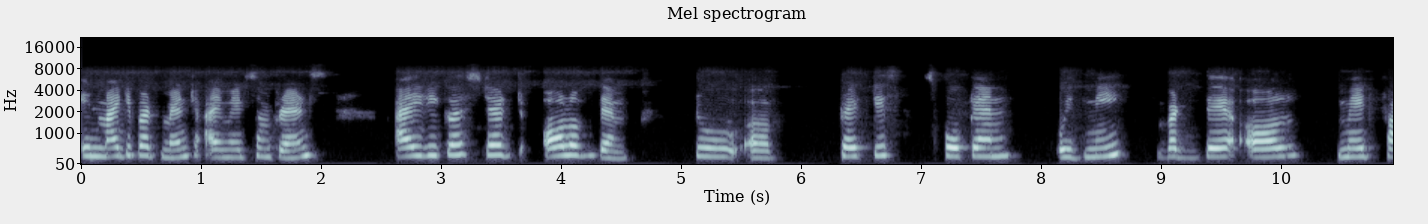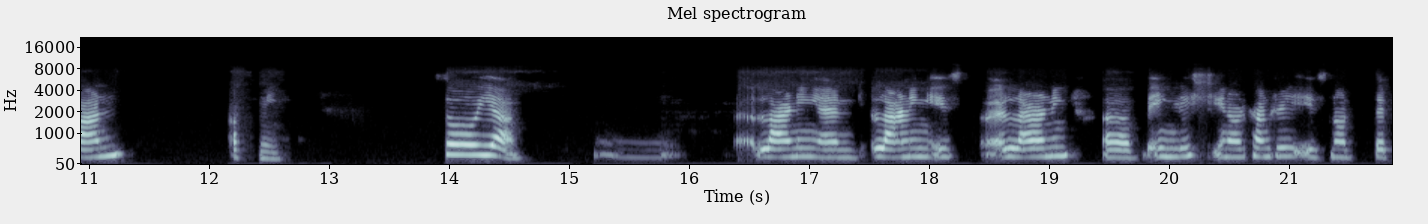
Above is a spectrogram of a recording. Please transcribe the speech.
in my department, I made some friends. I requested all of them to uh, practice spoken with me, but they all made fun of me so yeah learning and learning is uh, learning uh, english in our country is not that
